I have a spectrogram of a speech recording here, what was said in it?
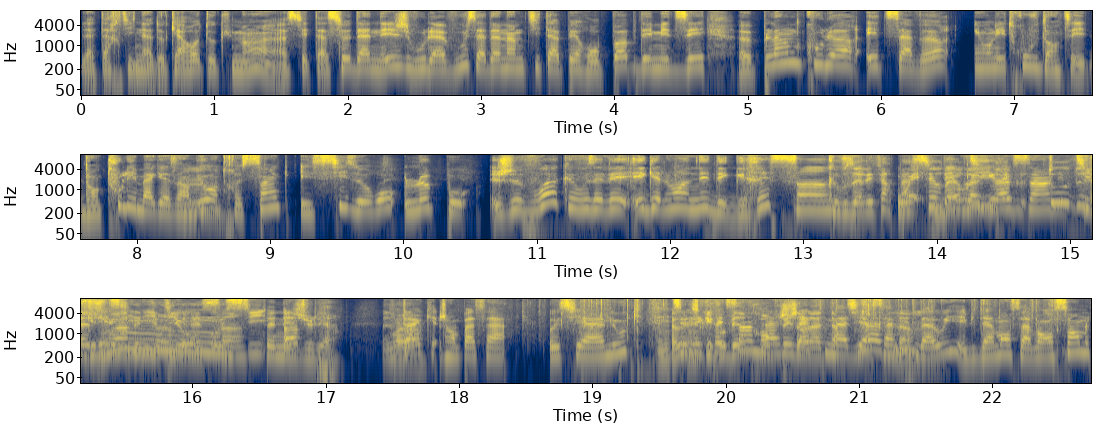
La tartinade aux carottes au cumin, euh, c'est à ceux d'année, je vous l'avoue. Ça donne un petit apéro pop, des mezzés euh, plein de couleurs et de saveurs. Et on les trouve dans, dans tous les magasins bio Mm. entre 5 et 6 euros le pot. Je vois que vous avez également amené des graissins. Que vous allez faire passer Ouais, au bah de la table graissins, tout des de bio aussi. Tenez, Hop. Julia. Voilà. Tac, j'en passe à, aussi à Anouk. Ah oui, c'est qu'il faut bien de la chef Nadia là. Bah oui, évidemment, ça va ensemble.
